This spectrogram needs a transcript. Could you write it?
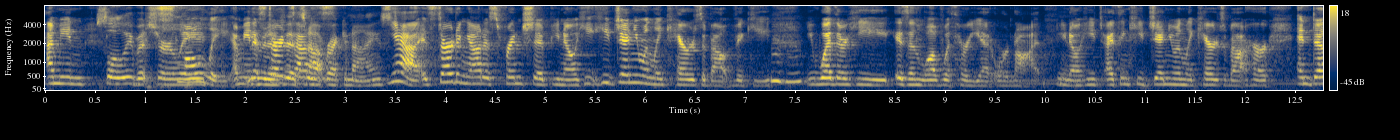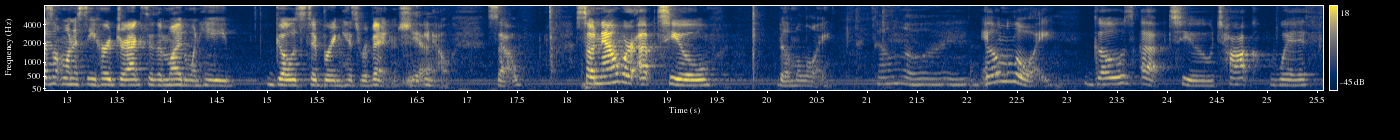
I mean, Slowly but surely. Slowly. I mean, it starts out not as- recognized. yeah, it's starting out as friendship. You know, he, he genuinely cares about Vicky, Mm-hmm. whether he is in love with her yet or not. You know, he I think he genuinely cares about her and doesn't want to see her dragged through the mud when he goes to bring his revenge. Yeah. You know, so so now we're up to Bill Malloy. Bill Malloy. Bill Malloy goes up to talk with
